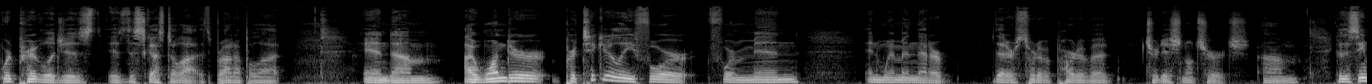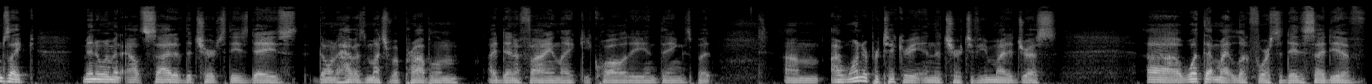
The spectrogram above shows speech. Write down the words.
word privilege is is discussed a lot. It's brought up a lot, and um, I wonder, particularly for for men and women that are that are sort of a part of a traditional church, because um, it seems like men and women outside of the church these days don't have as much of a problem identifying like equality and things. But um, I wonder, particularly in the church, if you might address uh, what that might look for us today. This idea of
